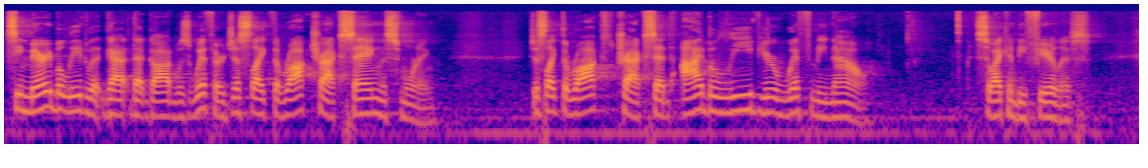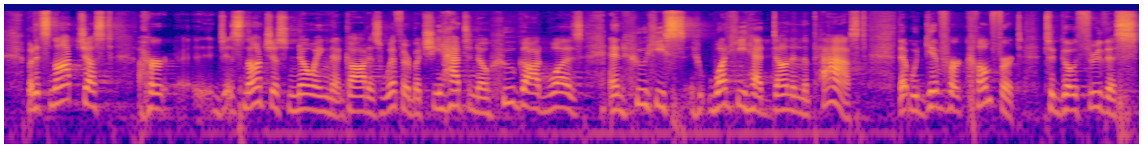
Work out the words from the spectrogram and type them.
See, Mary believed that God was with her, just like the rock track sang this morning. Just like the rock track said, I believe you're with me now, so I can be fearless. But it's not just her, it's not just knowing that God is with her, but she had to know who God was and who he, what he had done in the past that would give her comfort to go through this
